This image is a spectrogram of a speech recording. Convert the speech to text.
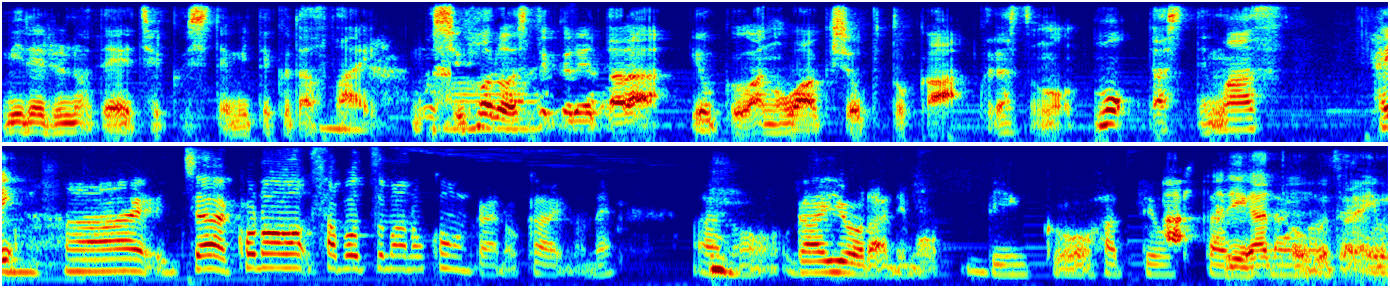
見れるのでチェックしてみてください。もしフォローしてくれたらよくあのワークショップとかクラスのも出してます。はい。はい。じゃあ、このサボ妻の今回の回のね、あの、概要欄にもリンクを貼っておきたいあありがとうございま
